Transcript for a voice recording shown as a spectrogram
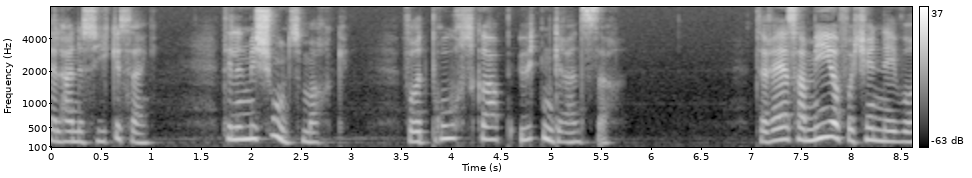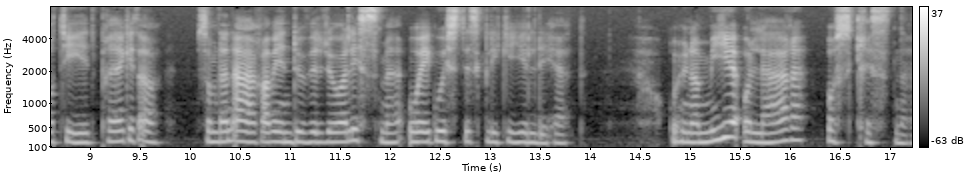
til hennes sykeseng, til en misjonsmark for et brorskap uten grenser. Therese har mye å forkynne i vår tid, preget av som den er av individualisme og egoistisk likegyldighet, og hun har mye å lære oss kristne.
